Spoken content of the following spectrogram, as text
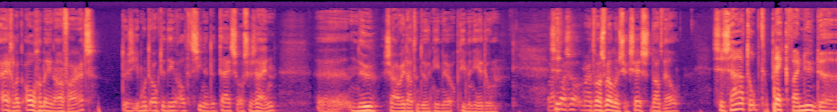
eigenlijk algemeen aanvaard. Dus je moet ook de dingen altijd zien in de tijd zoals ze zijn. Uh, nu zou je dat natuurlijk niet meer op die manier doen. Maar, het was wel, maar het was wel een succes, dat wel. Ze zaten op de plek waar nu de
